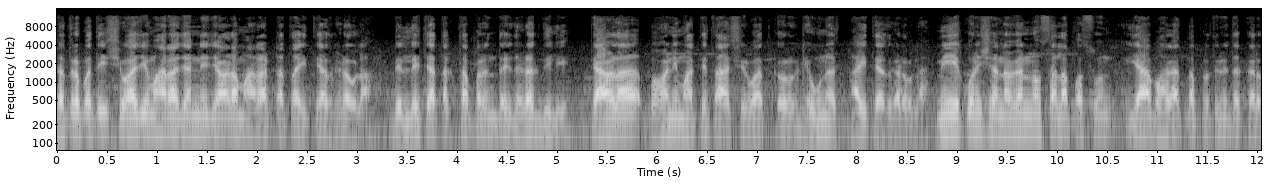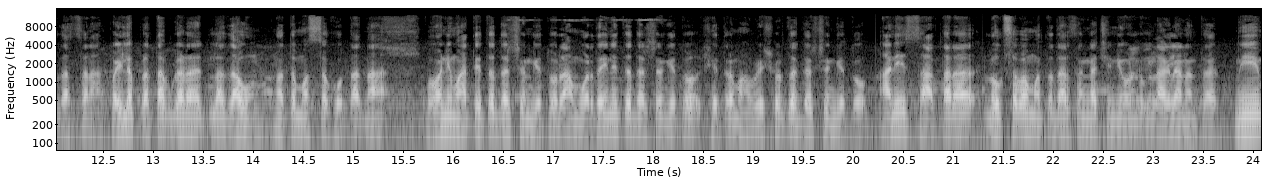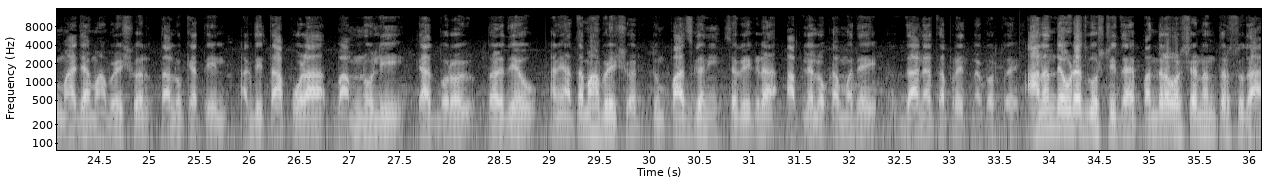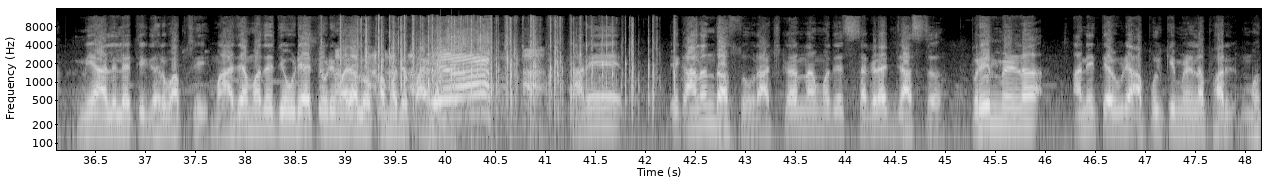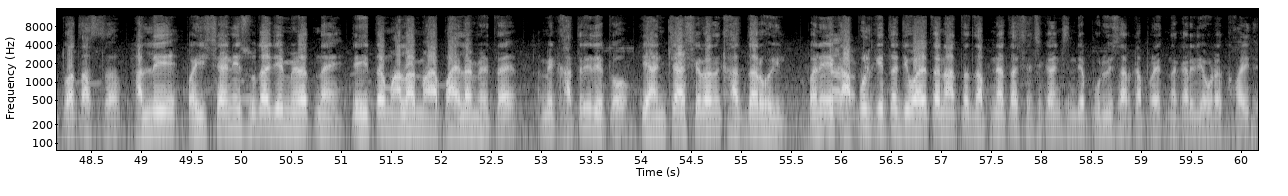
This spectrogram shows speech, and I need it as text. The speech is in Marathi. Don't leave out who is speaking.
Speaker 1: छत्रपती शिवाजी महाराजांनी ज्यावेळा महाराष्ट्राचा इतिहास घडवला दिल्लीच्या तख्तापर्यंत धडक दिली त्यावेळेला भवानी मातेचा आशीर्वाद करून घेऊनच हा इतिहास घडवला. मी एकोणीसशे नव्याण्णव सालापासून या भागातला प्रतिनिधित्व करत असताना पहिलं प्रतापगडाला जाऊन नतमस्तक होताना भवानी मातेचं दर्शन घेतो राम वर्धाईनेचं दर्शन घेतो क्षेत्र महाबळेश्वरचं दर्शन घेतो आणि सातारा लोकसभा मतदारसंघाची निवडणूक लागल्यानंतर मी माझ्या महाबळेश्वर तालुक्यातील अगदी तापोळा बामनोली त्याचबरोबर तळदेव आणि आता महाबळेश्वर इथून पाचगणी सगळीकडे आपल्या लोकांमध्ये जाण्याचा प्रयत्न करतोय. आनंद एवढ्याच गोष्टीचा आहे. पंधरा वर्षानंतर सुद्धा मी आलेल्याची घर वापसी. माझ्यामध्ये जेवढी आहे तेवढी माझ्या लोकांमध्ये पाहिजे आणि एक आनंद असतो. राजकारणामध्ये सगळ्यात जास्त प्रेम मिळणं आणि तेवढी आपुलकी मिळणं फार महत्वाचं असतं. हल्ली पैशाने सुद्धा जे मिळत नाही ते इथं मला पाहायला मिळत आहे मी खात्री देतो की यांच्या आशीर्वादाने खासदार होईल. पण एक आपुलकीचं जिवाळ्याचं नातं जपण्याचा शशिकांत शिंदे पूर्वीसारखा प्रयत्न करेल एवढं देतो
